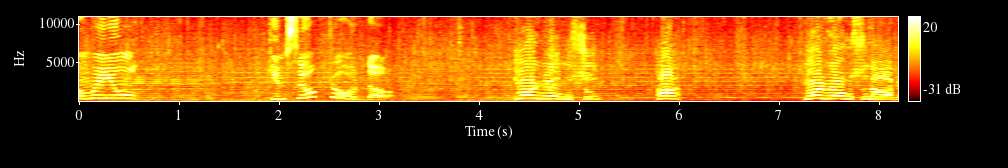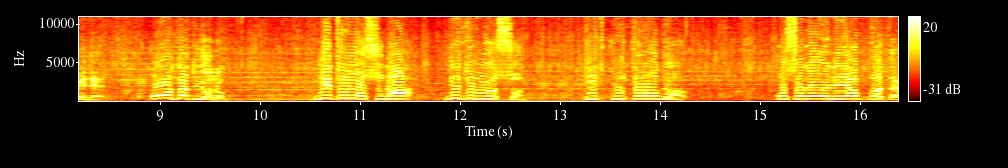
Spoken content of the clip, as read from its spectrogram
Ama yok. Kimse yok ki orada. Görmüyor musun? Ha? Görmüyor musun abini? Orada diyorum. Ne duruyorsun ha? Ne duruyorsun? Git kurtar onu. O sana öyle yapmadı.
